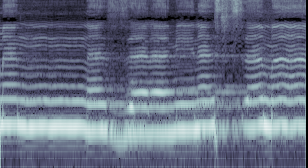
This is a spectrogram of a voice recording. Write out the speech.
من نزل من السماء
